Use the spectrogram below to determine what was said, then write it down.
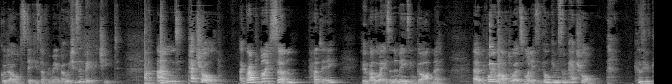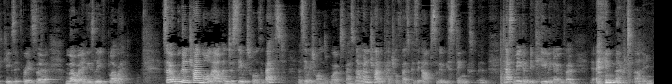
good old sticky stuff remover, which is a bit of a cheat. And petrol. I grabbed my son, Paddy, who by the way is an amazing gardener. Uh, before he went off to work this morning, he said, oh, give me some petrol. Because he keeps it for his uh, mower and his leaf blower. So we're going to try them all out and just see which one's the best and see which one works best. Now I'm going to try the petrol first because it absolutely stinks. Tess and me are going to be keeling over in no time.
